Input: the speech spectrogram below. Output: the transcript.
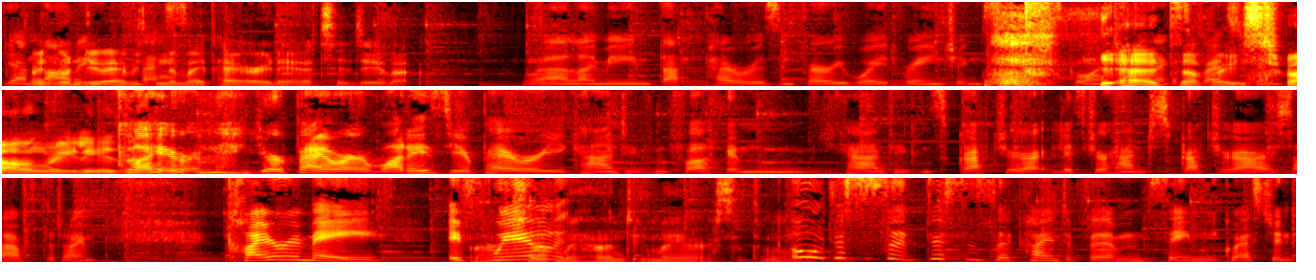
yeah. I'm, not going to do even everything in my power now to do that. Well, I mean that power isn't very wide ranging. So let's go to yeah, it's not very strong, really, is it? Your power. What is your power? You can't even fucking. You can't even scratch your lift your hand to scratch your arse half the time. Kyra May, if I actually have my hand in my arse at the moment. Oh, this is a this is a kind of um samey question.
